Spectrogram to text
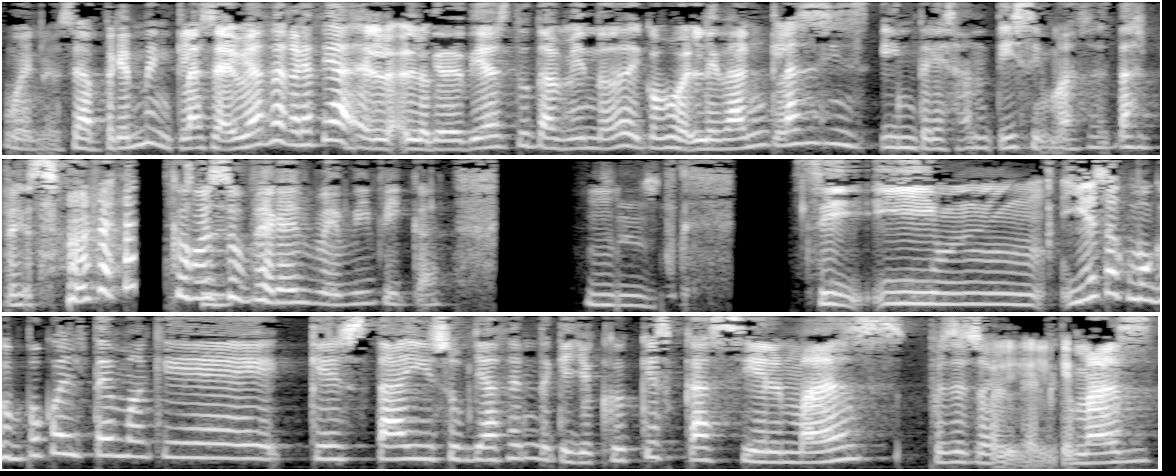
Bueno, se aprende en clase. A mí me hace gracia lo que decías tú también, ¿no? De cómo le dan clases interesantísimas a estas personas, como súper específicas. Mm. Sí, y, mm, y, eso como que un poco el tema que, que, está ahí subyacente, que yo creo que es casi el más, pues eso, el, que más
